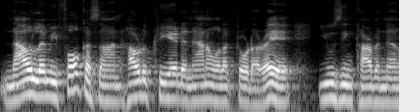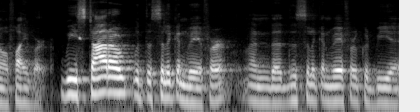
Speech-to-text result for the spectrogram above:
Now let me focus on how to create a nano electrode array using carbon nanofiber. We start out with the silicon wafer, and this silicon wafer could be a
